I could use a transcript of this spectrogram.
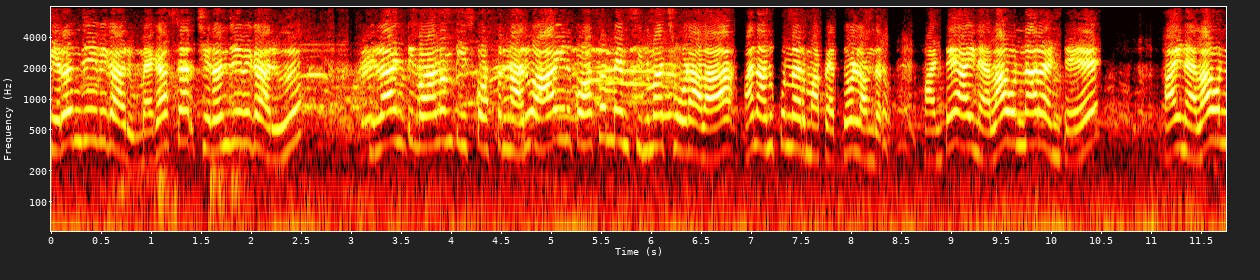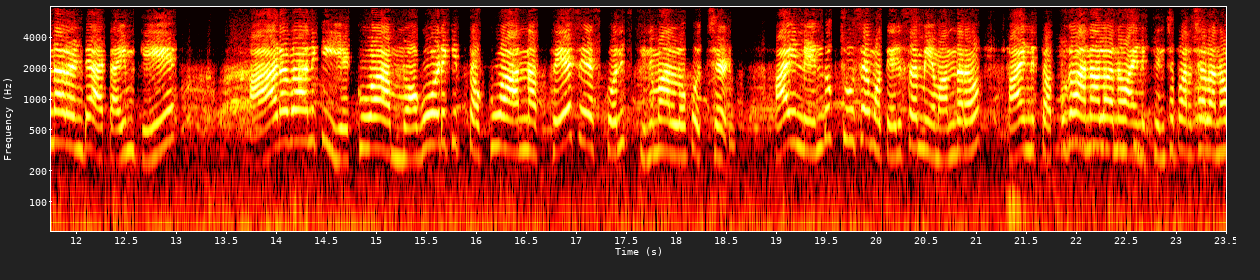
చిరంజీవి గారు మెగాస్టార్ చిరంజీవి గారు ఇలాంటి వాళ్ళని తీసుకొస్తున్నారు. కోసం మేము సినిమా చూడాలా అని అనుకున్నారు మా పెద్దోళ్ళందరూ. అంటే ఆయన ఎలా ఉన్నారంటే ఆయన ఎలా ఉన్నారంటే ఆ టైంకి ఆడదానికి ఎక్కువ మగోడికి తక్కువ అన్న ఫేస్ వేసుకొని సినిమాల్లోకి వచ్చాడు. ఆయన ఎందుకు చూసామో తెలుసా మేమందరం? ఆయన్ని తప్పుగా అనాలనో ఆయన కించపరచాలనో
